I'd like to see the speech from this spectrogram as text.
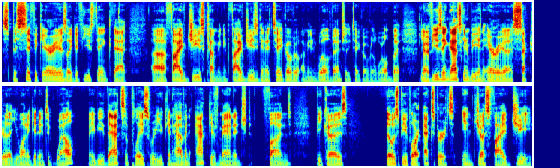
specific areas, like if you think that uh, 5G is coming and 5G is going to take over. I mean, will eventually take over the world, but you know, if you think that's going to be an area, sector that you want to get into, well, maybe that's a place where you can have an active managed fund because those people are experts in just 5G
